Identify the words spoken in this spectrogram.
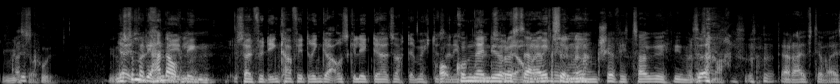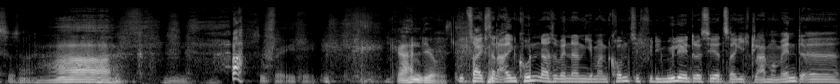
Die Mühle Also, ist cool. Müsste ist man die halt Hand für auflegen. Den, ist halt für den Kaffeetrinker ausgelegt, der halt sagt, der möchte seine Komm dann in die mal Rösterei wechseln. Ne? Chef, ich zeige euch, wie man das macht. Der Ralf, der weiß es nicht. Ah. super Idee. Grandios. Du zeigst dann allen Kunden, also wenn dann jemand kommt, sich für die Mühle interessiert, sage ich, kleinen Moment, äh,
